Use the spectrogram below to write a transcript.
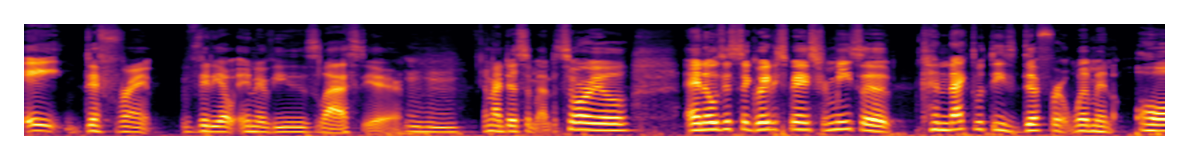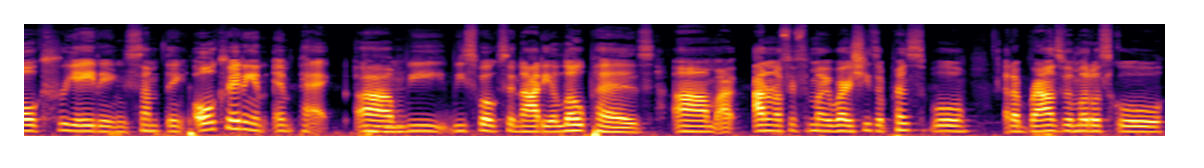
eight different video interviews last year. Mm-hmm. And I did some editorial. And it was just a great experience for me to connect with these different women, all creating something, all creating an impact. Um, we we spoke to Nadia Lopez. Um, I, I don't know if you're familiar with her. She's a principal at a Brownsville middle school,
